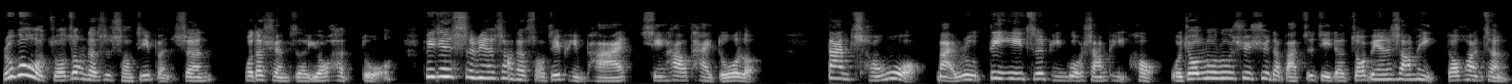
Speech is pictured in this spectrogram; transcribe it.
如果我着重的是手机本身，我的选择有很多，毕竟市面上的手机品牌型号太多了。但从我买入第一支苹果商品后，我就陆陆续续的把自己的周边商品都换成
